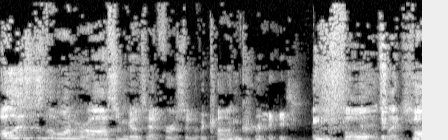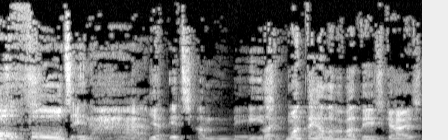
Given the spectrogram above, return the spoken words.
"Oh, this is the one where Awesome goes headfirst into the concrete." And he folds like he Folds. folds in half. Yeah. it's amazing. Like one thing I love about these guys,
